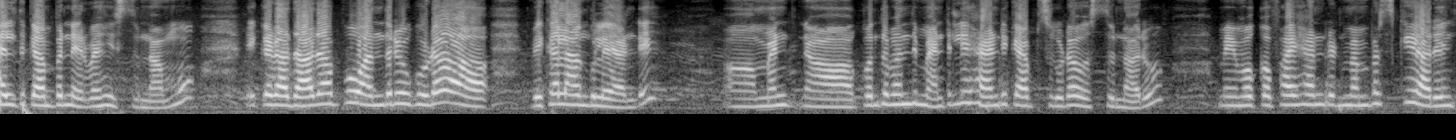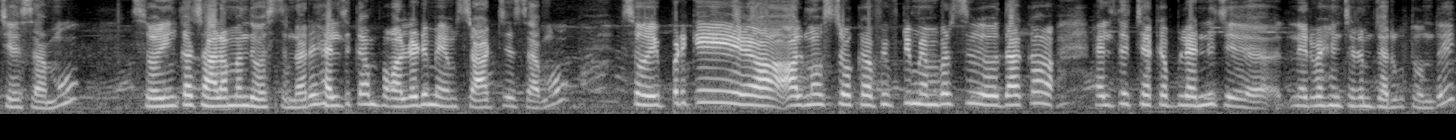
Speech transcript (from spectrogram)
హెల్త్ క్యాంప్ని నిర్వహిస్తున్నాము. ఇక్కడ దాదాపు అందరూ కూడా వికలాంగులే అండి. మెన్ కొంతమంది మెంటలీ హ్యాండిక్యాప్స్ కూడా వస్తున్నారు. మేము ఒక ఫైవ్ హండ్రెడ్ మెంబర్స్కి అరేంజ్ చేసాము సో ఇంకా చాలామంది వస్తున్నారు. హెల్త్ క్యాంప్ ఆల్రెడీ మేము స్టార్ట్ చేసాము సో ఇప్పటికీ ఆల్మోస్ట్ ఒక ఫిఫ్టీ మెంబర్స్ దాకా హెల్త్ చెకప్లు అన్నీ చే- నిర్వహించడం జరుగుతుంది.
